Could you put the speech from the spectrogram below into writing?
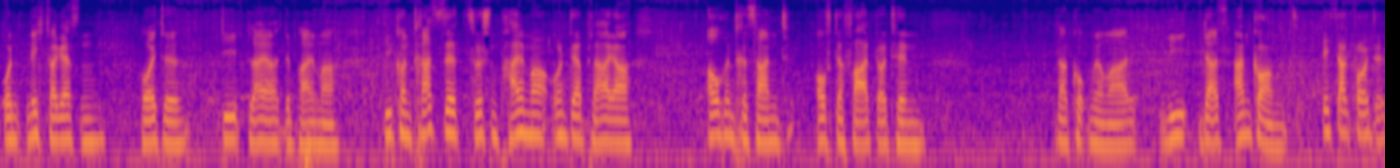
Und nicht vergessen, heute die Playa de Palma die Kontraste zwischen Palma und der Playa auch interessant auf der Fahrt dorthin. Da gucken wir mal, wie das ankommt. Ich sage heute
